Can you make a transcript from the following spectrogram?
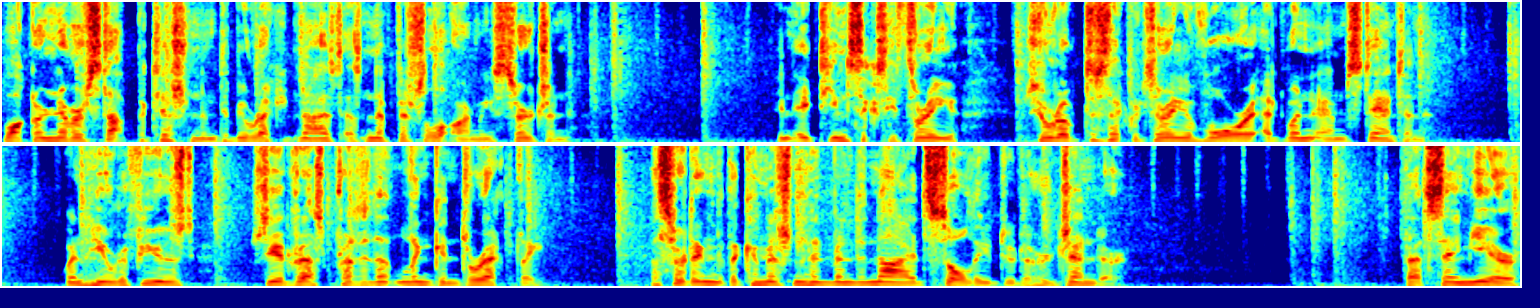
Walker never stopped petitioning to be recognized as an official Army surgeon. In 1863, she wrote to Secretary of War Edwin M. Stanton. When he refused, she addressed President Lincoln directly, asserting that the commission had been denied solely due to her gender. That same year,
